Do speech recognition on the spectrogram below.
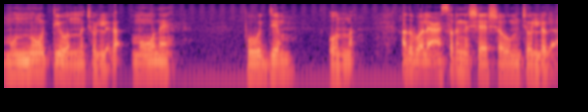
മുന്നൂറ്റി ഒന്ന് ചൊല്ലുക. മൂന്ന് പൂജ്യം ഒന്ന്. അതുപോലെ അസറിന് ശേഷവും ചൊല്ലുക.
